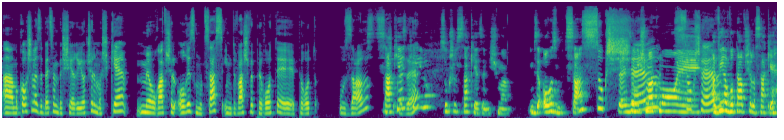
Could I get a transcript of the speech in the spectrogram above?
המקור שלה זה בעצם בשאריות של משקה מעורב של אורז מוצס עם דבש ופירות uh, פירות עוזר. סאקיה כאילו? סוג של סאקיה זה נשמע. אם זה אורז מוצס? סוג של... זה נשמע כמו סוג uh, של... אבי אבותיו של הסאקיה.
